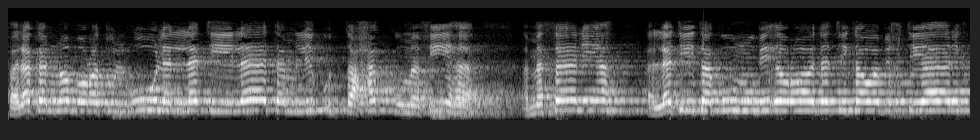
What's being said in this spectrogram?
فلك النظرة الأولى التي لا تملك التحكم فيها أما الثانية التي تكون بإرادتك وباختيارك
